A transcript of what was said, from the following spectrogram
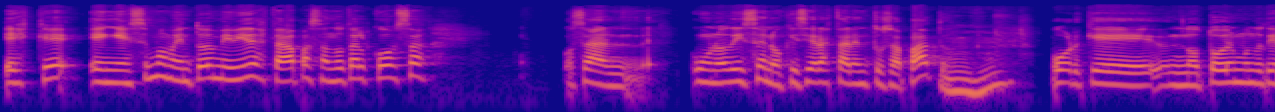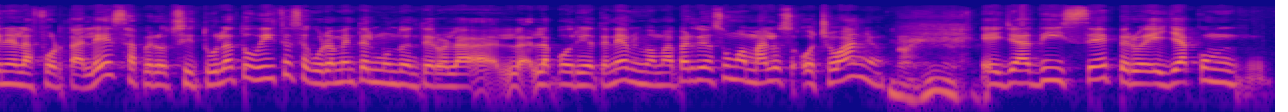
es que en ese momento de mi vida estaba pasando tal cosa. O sea, uno dice, no quisiera estar en tus zapatos, Ujú. porque no todo el mundo tiene la fortaleza, pero si tú la tuviste, seguramente el mundo entero la, la- la podría tener. Mi mamá perdió a su mamá a los ocho años. Imagínate. Ella dice, pero ella con-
